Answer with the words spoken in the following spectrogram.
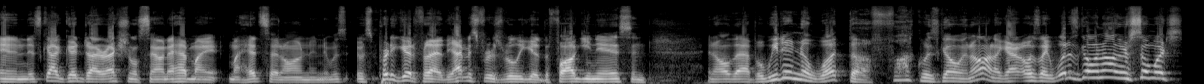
And it's got good directional sound. I had my my headset on, and it was it was pretty good for that. The atmosphere is really good, the fogginess and and all that. But we didn't know what the fuck was going on. Like I was like, what is going on? There's so much.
